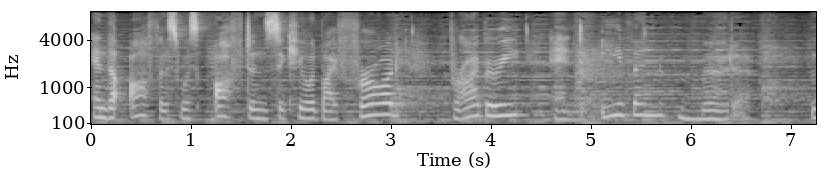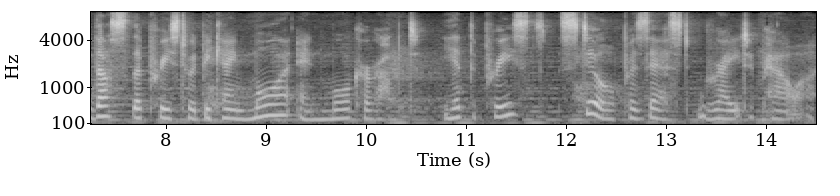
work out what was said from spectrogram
and the office was often secured by fraud, bribery, and even murder. Thus the priesthood became more and more corrupt. Yet the priests still possessed great power,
